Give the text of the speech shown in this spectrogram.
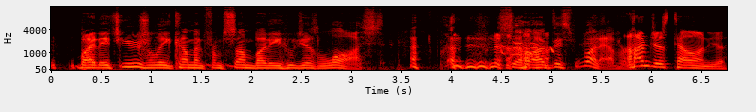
but it's usually coming from somebody who just lost. So I'm just whatever. I'm just telling you,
